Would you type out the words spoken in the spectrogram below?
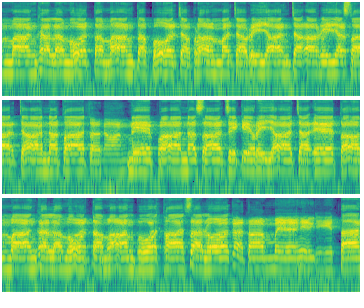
มมมังคลมุตตมังตะโพจะพระมจริยันจะอริยสัจจานาทาสนังเนปานสัจิกิริยาจะเอตัมมังคลมุตตมังพุทธัสโลกตัมเมหิกิตัง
